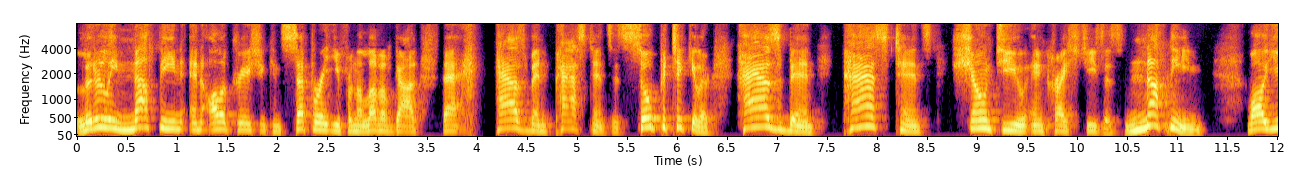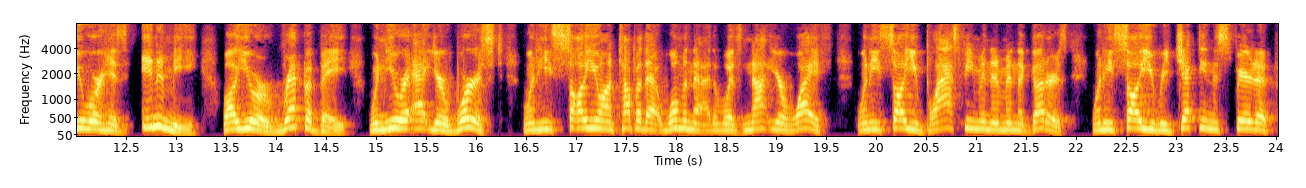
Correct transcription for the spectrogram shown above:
It, literally nothing in all of creation can separate you from the love of God that has been past tense. It's so particular, has been past tense shown to you in Christ Jesus. Nothing while you were his enemy, while you were reprobate, when you were at your worst, when he saw you on top of that woman that was not your wife, when he saw you blaspheming him in the gutters, when he saw you rejecting the spirit of,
